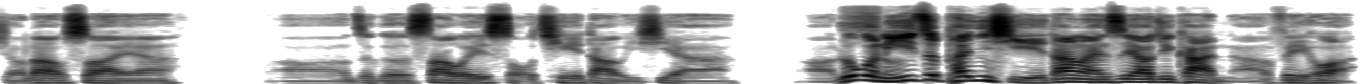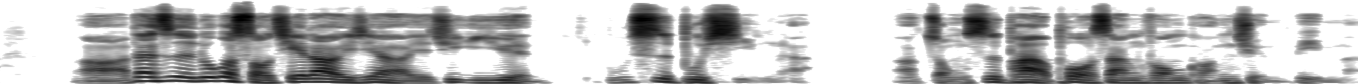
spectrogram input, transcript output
小落晒啊啊，这个稍微手切到一下啊。如果你一直喷血，当然是要去看啊，废话啊。但是如果手切到一下也去医院，不是不行了啊，总是怕有破伤风狂犬病嘛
